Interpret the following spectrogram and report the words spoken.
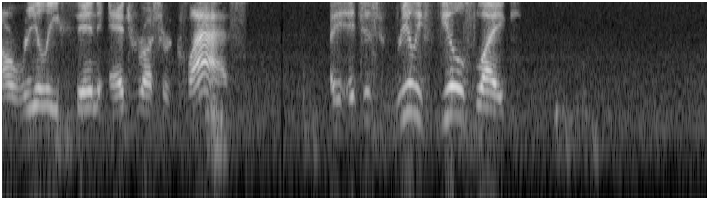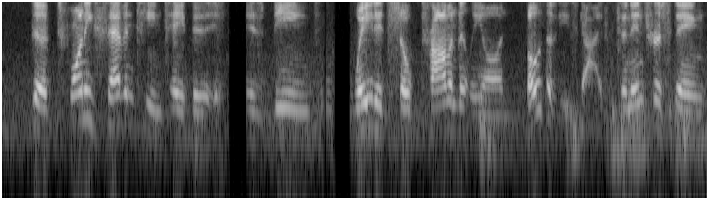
a really thin edge rusher class. It just really feels like the 2017 tape is being weighted so prominently on both of these guys. It's an interesting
